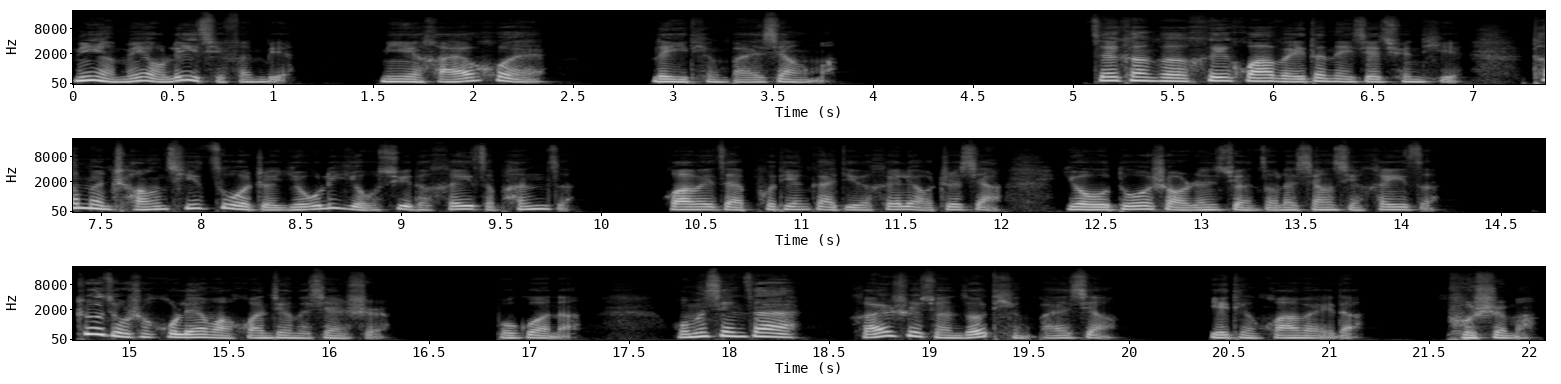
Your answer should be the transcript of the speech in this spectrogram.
你也没有力气分辨，你还会力挺白象吗？再看看黑华为的那些群体，他们长期做着有理有序的黑子喷子。华为在铺天盖地的黑料之下，有多少人选择了相信黑子？这就是互联网环境的现实。不过呢，我们现在还是选择挺白象，也挺华为的，不是吗？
